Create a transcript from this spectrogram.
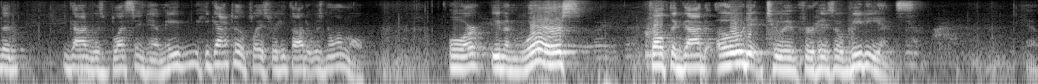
that God was blessing him. He, he got to the place where he thought it was normal. Or, even worse, felt that God owed it to him for his obedience. Yeah.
